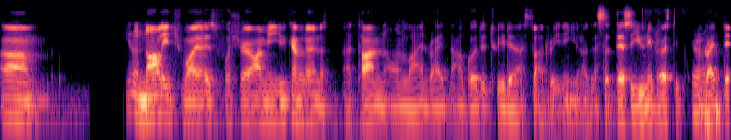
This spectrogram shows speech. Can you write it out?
um, you know knowledge wise for sure i mean you can learn a, a, ton online right now go to twitter and start reading you know there's a, there's a university yeah. right there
